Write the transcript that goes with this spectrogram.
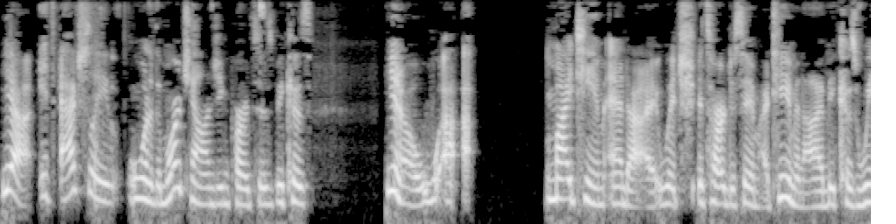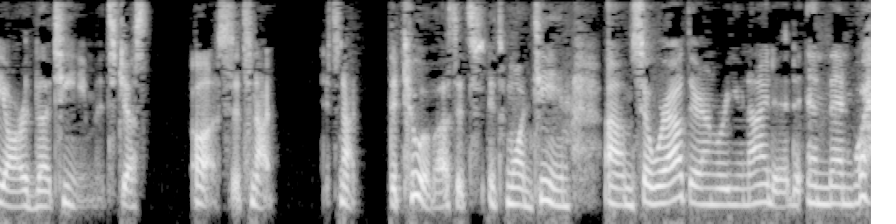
yeah, it's actually one of the more challenging parts is because, you know, I- my team and I, which it's hard to say my team and I because we are the team. It's just us. It's not, it's not the two of us. It's, it's one team. Um, so we're out there and we're united. And then wh-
